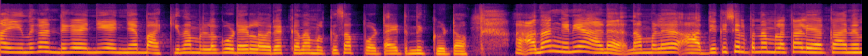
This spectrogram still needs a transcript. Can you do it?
ആയി എന്ന് കണ്ടു കഴിഞ്ഞ് കഴിഞ്ഞാൽ ബാക്കി നമ്മളുടെ കൂടെ ഉള്ളവരൊക്കെ നമ്മൾക്ക് സപ്പോർട്ടായിട്ട് നിൽക്കും കേട്ടോ. അതങ്ങനെയാണ്. നമ്മൾ ആദ്യമൊക്കെ ചിലപ്പോൾ നമ്മളെ കളിയാക്കാനും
